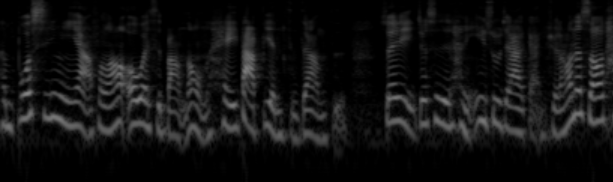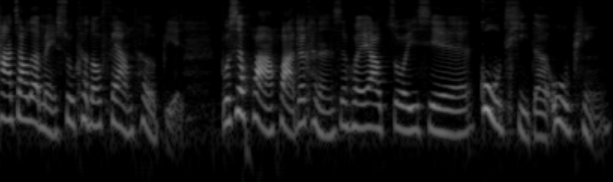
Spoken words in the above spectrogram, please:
很波西米亚风，然后 always 绑那种黑大辫子这样。样子，所以就是很艺术家的感觉。然后那时候他教的美术课都非常特别，不是画画，就可能是会要做一些固体的物品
